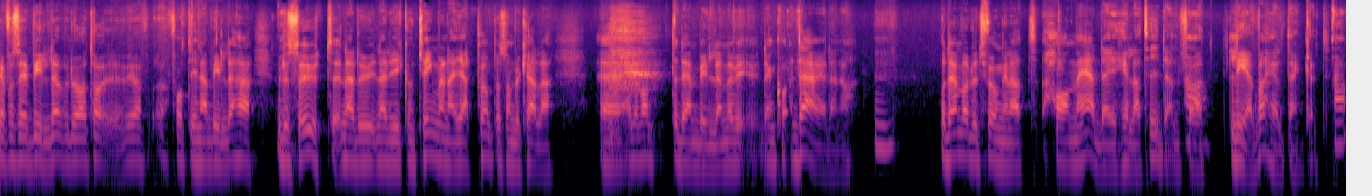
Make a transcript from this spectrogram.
jag få se bilder? Du har, tagit, vi har fått dina bilder här. Hur du såg ut när du, när du gick omkring med den här hjärtpumpen som du kallar. Eh, eller var inte den bilden, men vi, den, där är den ja. Mm. Och den var du tvungen att ha med dig hela tiden för ja. att leva helt enkelt. Ja.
